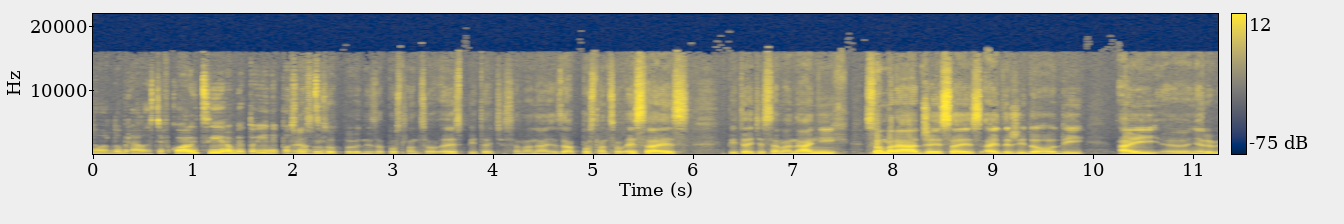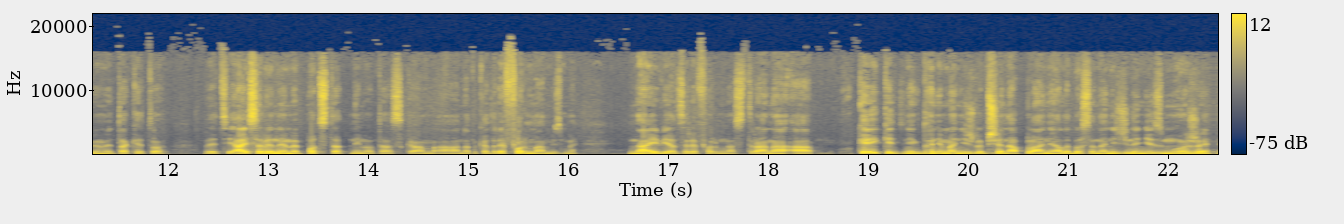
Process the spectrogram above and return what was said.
No dobré, ale ste v koalícii, robia to iní poslanci. Ja som zodpovedný za poslancov S, pýtajte sa ma na, za poslancov SAS, pýtajte sa ma na nich. Som rád, že SAS aj drží dohody, aj e, nerobíme takéto veci. Aj sa venujeme podstatným otázkam a napríklad reformám. My sme najviac reformná strana a OK, keď niekto nemá nič lepšie na pláne, alebo sa na nič iné nezmôže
